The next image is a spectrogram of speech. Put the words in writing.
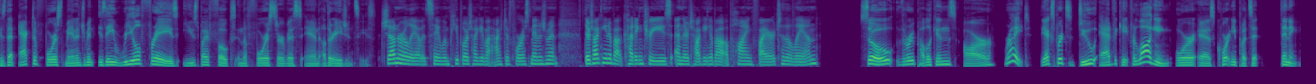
is that active forest management is a real phrase used by folks in the Forest Service and other agencies. Generally, I would say when people are talking about active forest management, they're talking about cutting trees and they're talking about applying fire to the land. So the Republicans are right. The experts do advocate for logging, or as Courtney puts it, thinning.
